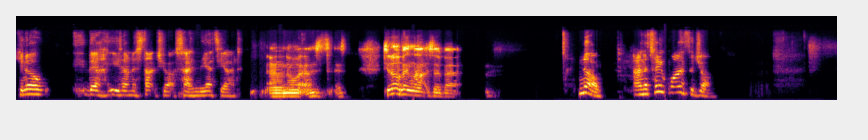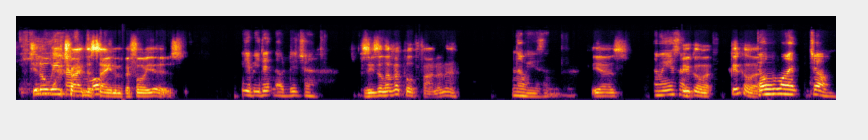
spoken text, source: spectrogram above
you know, there- he's on a statue outside the Etihad. I know. It is, it's, do you not think that's a bit? No, and I tell you why for John. Do you know we tried to more- sign him before years? Yeah, but you didn't know, did you? Because he's a Liverpool fan, isn't he? No, he isn't. he? Yes. No, he isn't. Google it. Google it. Don't like John.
